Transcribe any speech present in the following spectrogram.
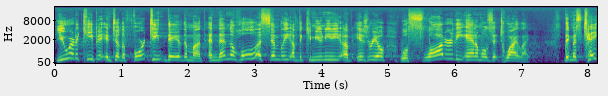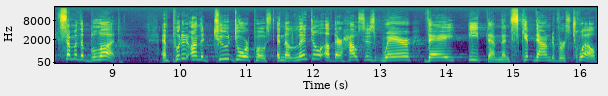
You are to keep it until the 14th day of the month, and then the whole assembly of the community of Israel will slaughter the animals at twilight. They must take some of the blood and put it on the two doorposts and the lintel of their houses where they eat them. Then skip down to verse 12.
